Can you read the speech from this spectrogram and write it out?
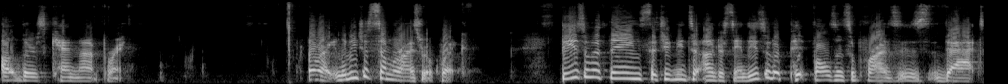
others cannot bring. All right, let me just summarize real quick. These are the things that you need to understand. These are the pitfalls and surprises that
